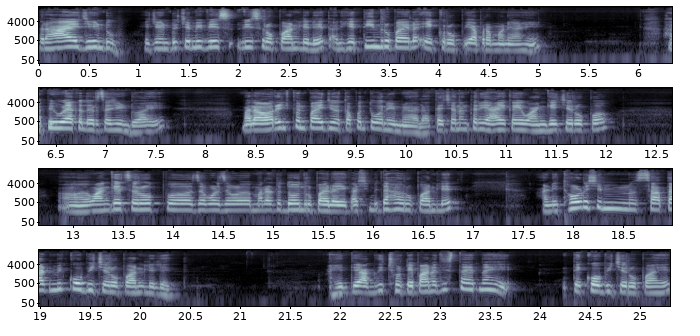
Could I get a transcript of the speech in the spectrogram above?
तर हा आहे झेंडू. हे झेंडूचे मी वीस वीस रोपं आणलेले आहेत आणि हे तीन रुपयाला एक रोप याप्रमाणे आहे. हा पिवळ्या कलरचा झेंडू आहे. मला ऑरेंज पण पाहिजे होता पण तो नाही मिळाला. त्याच्यानंतर हे आहे काही वांग्याचे रोपं. वांग्याचं रोप जवळजवळ मला वाटतं दोन रुपयाला एक अशी मी दहा रोपं आणलेत. आणि थोडेसे सात आठ मी कोबीचे रोपं आणलेले आहेत. हे ते अगदी छोटे पानं दिसत आहेत ना हे ते कोबीचे रोपं आहेत.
